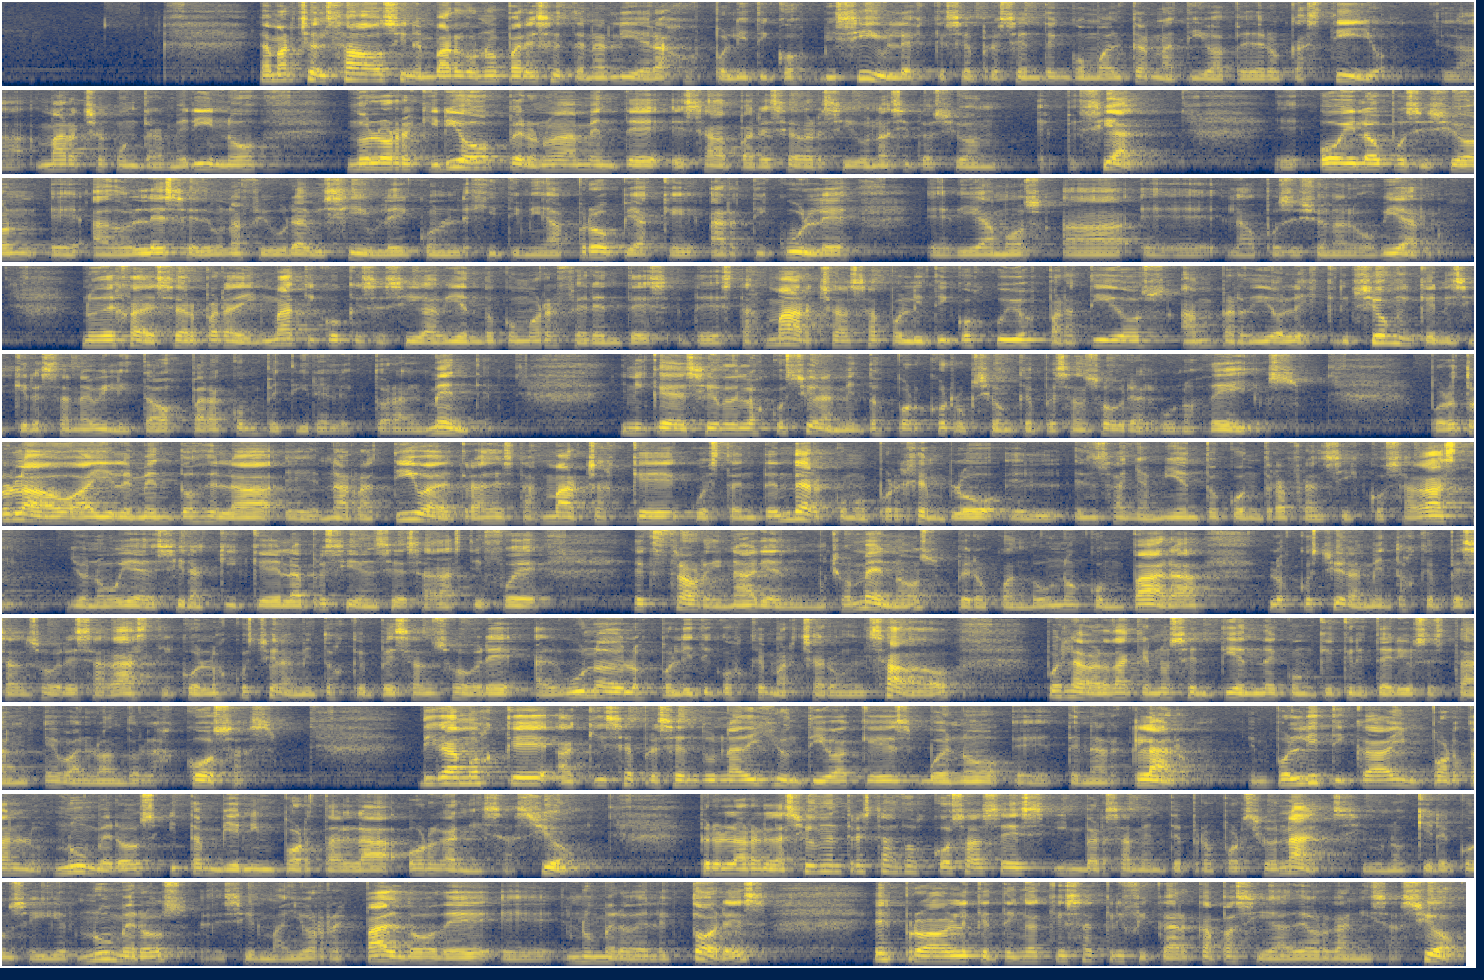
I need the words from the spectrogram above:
La marcha del sábado, sin embargo, no parece tener liderazgos políticos visibles que se presenten como alternativa a Pedro Castillo. La marcha contra Merino no lo requirió, pero nuevamente esa parece haber sido una situación especial. Eh, hoy la oposición eh, adolece de una figura visible y con legitimidad propia que articule, eh, digamos, a la oposición al gobierno. No deja de ser paradigmático que se siga viendo como referentes de estas marchas a políticos cuyos partidos han perdido la inscripción y que ni siquiera están habilitados para competir electoralmente. Ni qué decir de los cuestionamientos por corrupción que pesan sobre algunos de ellos. Por otro lado, hay elementos de la eh, narrativa detrás de estas marchas que cuesta entender, como por ejemplo el ensañamiento contra Francisco Sagasti. Yo no voy a decir aquí que la presidencia de Sagasti fue extraordinaria, ni mucho menos, pero cuando uno compara los cuestionamientos que pesan sobre Sagasti con los cuestionamientos que pesan sobre alguno de los políticos que marcharon el sábado, pues la verdad que no se entiende con qué criterios están evaluando las cosas. Digamos que aquí se presenta una disyuntiva que es bueno eh, tener claro. En política importan los números y también importa la organización. Pero la relación entre estas dos cosas es inversamente proporcional. Si uno quiere conseguir números, es decir, mayor respaldo de eh, número de electores, es probable que tenga que sacrificar capacidad de organización.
